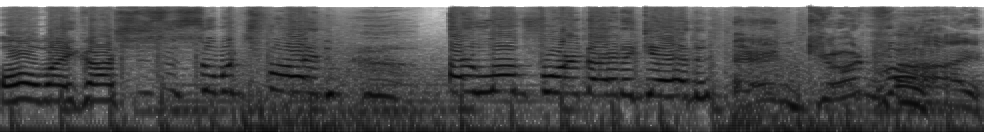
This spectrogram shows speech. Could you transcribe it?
Oh my gosh, this is so much fun. I love Fortnite again. And goodbye.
